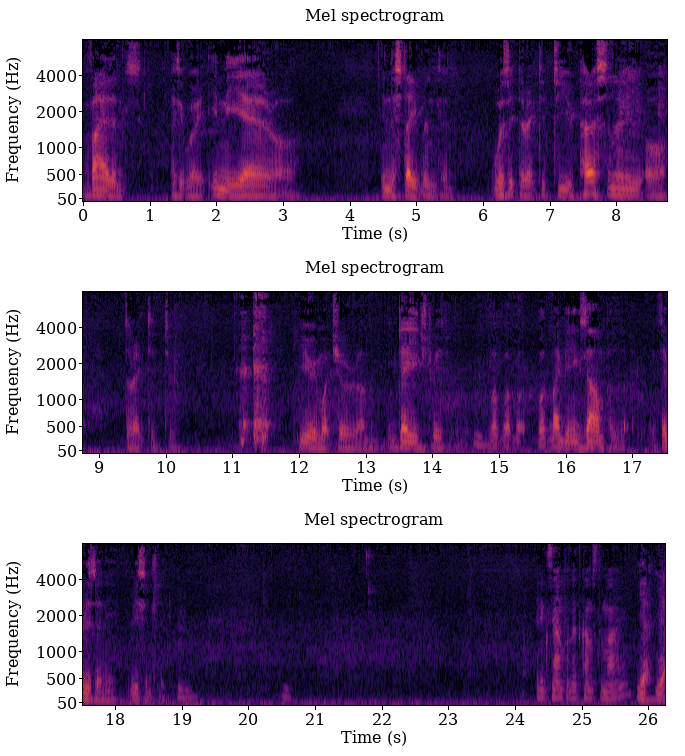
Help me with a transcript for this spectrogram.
violence, as it were, in the air or in the statement, and was it directed to you personally or directed to you in what you're um, engaged with? Mm. What, what, what, what might be an example, if there is any, recently? Mm. An example that comes to mind. Yeah, yeah,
